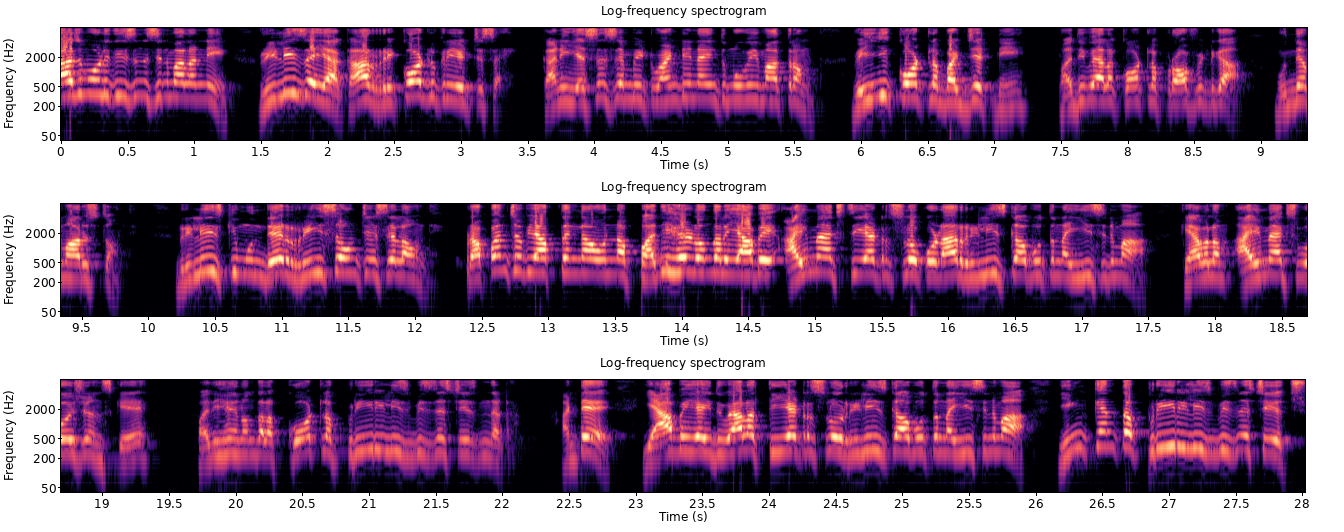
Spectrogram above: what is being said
రాజమౌళి తీసిన సినిమాలన్నీ రిలీజ్ అయ్యాక రికార్డులు క్రియేట్ చేశాయి. కానీ ఎస్ఎస్ఎంబి ట్వంటీ నైన్త్ మూవీ మాత్రం వెయ్యి కోట్ల బడ్జెట్ని పదివేల కోట్ల ప్రాఫిట్గా ముందే మారుస్తోంది. రిలీజ్కి ముందే రీసౌండ్ చేసేలా ఉంది. ప్రపంచవ్యాప్తంగా ఉన్న పదిహేడు వందల యాభై ఐమాక్స్ థియేటర్స్లో కూడా రిలీజ్ కాబోతున్న ఈ సినిమా కేవలం ఐమాక్స్ వర్షన్స్కే పదిహేను వందల కోట్ల ప్రీ రిలీజ్ బిజినెస్ చేసిందట. అంటే యాభై ఐదు వేల థియేటర్స్లో రిలీజ్ కాబోతున్న ఈ సినిమా ఇంకెంత ప్రీ రిలీజ్ బిజినెస్ చేయొచ్చు?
